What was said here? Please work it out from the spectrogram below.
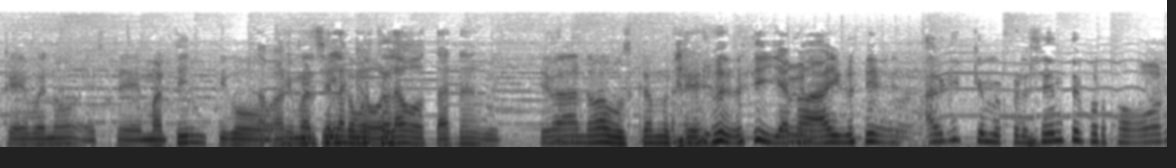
Ok, bueno, este, Martín, digo, A sí, Martín, Martín, se le ¿cómo acabó estás? la botana, güey. Va, andaba buscando que... y ya no hay, güey. Alguien que me presente, por favor.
